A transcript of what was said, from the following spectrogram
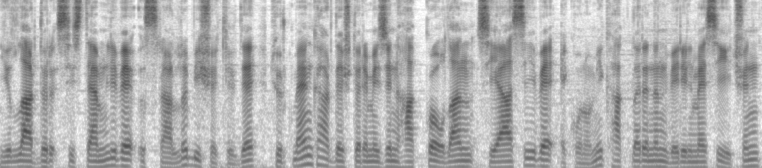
yıllardır sistemli ve ısrarlı bir şekilde Türkmen kardeşlerimizin hakkı olan siyasi ve ekonomik haklarının verilmesi için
